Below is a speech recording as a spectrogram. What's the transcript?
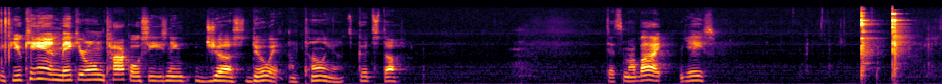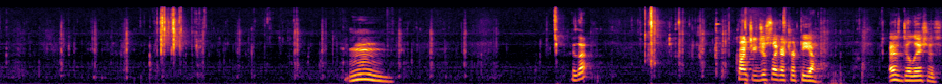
If you can make your own taco seasoning, just do it. I'm telling you, it's good stuff. That's my bite. Yes. Mmm. See that? Crunchy, just like a tortilla. It's delicious.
